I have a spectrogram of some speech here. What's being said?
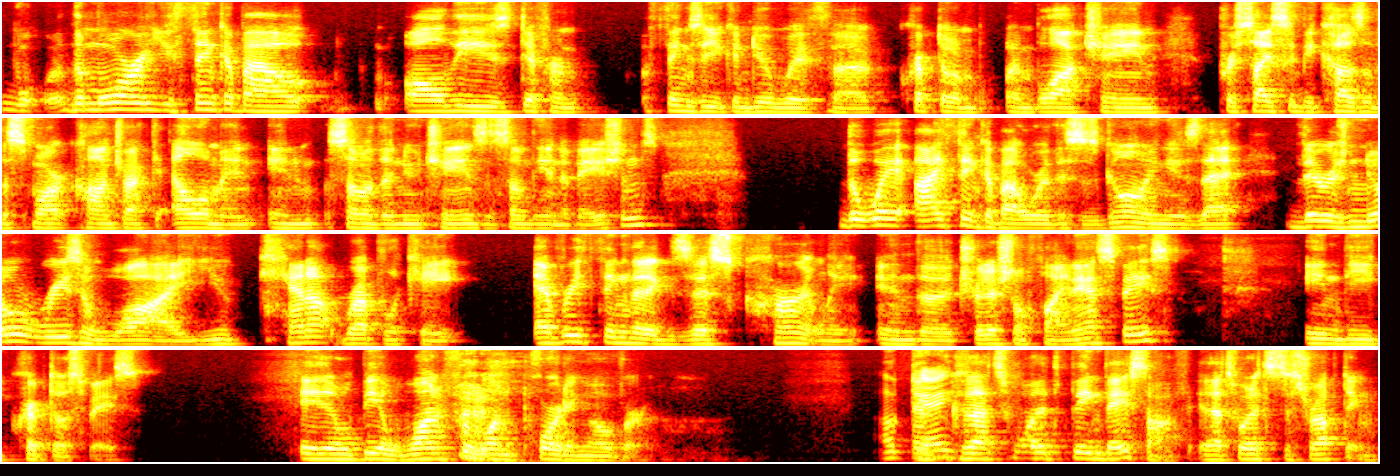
w- the more you think about all these different things that you can do with uh, crypto and, and blockchain, precisely because of the smart contract element in some of the new chains and some of the innovations, the way I think about where this is going is that there is no reason why you cannot replicate everything that exists currently in the traditional finance space in the crypto space. It'll be a one for one porting over. Okay. Because that's what it's being based off. That's what it's disrupting.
